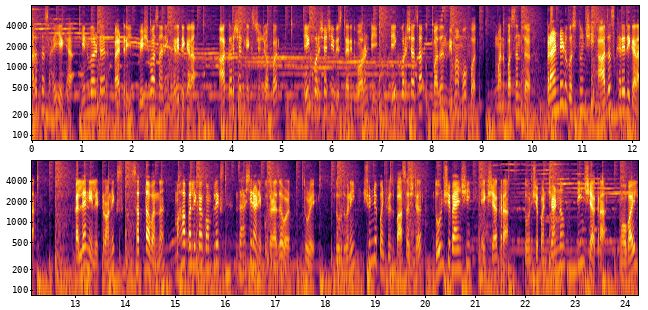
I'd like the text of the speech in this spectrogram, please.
अर्थसहाय्य घ्या. इन्व्हर्टर बॅटरी विश्वासाने खरेदी करा. आकर्षक एक्सचेंज ऑफर एक वर्षाची विस्तारित वॉरंटी एक वर्षाचा उत्पादन विमा मोफत. मनपसंत ब्रँडेड वस्तूंची आजच खरेदी करा. कल्याण इलेक्ट्रॉनिक्स सत्तावन्न महापालिका कॉम्प्लेक्स झाशीर आणि पुतळ्याजवळ धुळे. दूरध्वनी शून्य पंचवीस बासष्ट दोनशे ब्याऐंशी एकशे अकरा दोनशे पंच्याण्णव तीनशे अकरा मोबाईल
